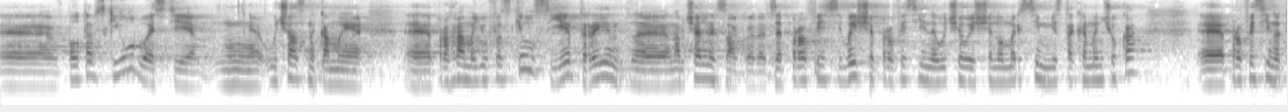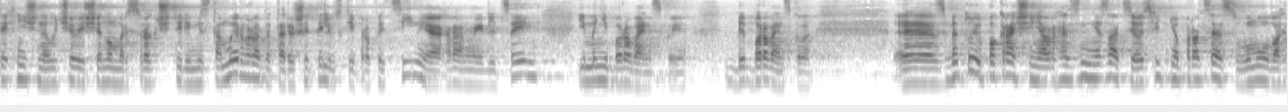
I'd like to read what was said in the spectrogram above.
Е, В Полтавській області учасниками е, програми UFO є три навчальних заклади. Це. Вище професійне училище номер 7 міста Кременчука, професійно-технічне училище номер 44 міста Миргорода та Решетилівський професійний аграрний ліцей імені Боровенського. Е, З метою покращення організації освітнього процесу в умовах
